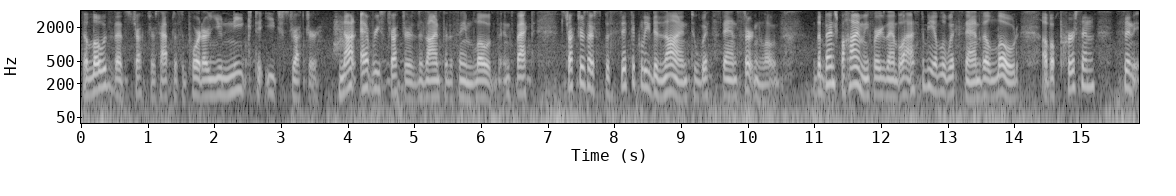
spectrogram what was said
The loads that structures have to support are unique to each structure. Not every structure is designed for the same loads. In fact, structures are specifically designed to withstand certain loads. The bench behind me, for example, has to be able to withstand the load of a person sitting,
